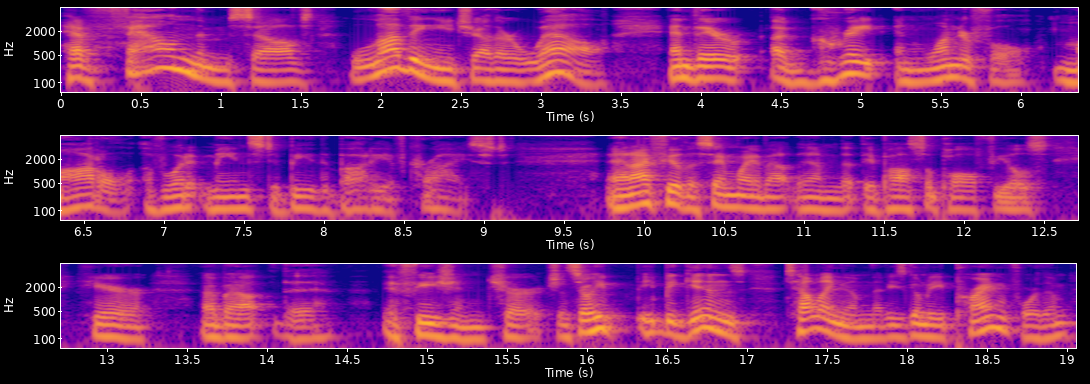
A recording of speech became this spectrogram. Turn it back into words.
have found themselves loving each other well. And they're a great and wonderful model of what it means to be the body of Christ. And I feel the same way about them that the Apostle Paul feels here about the Ephesian church. And so he, he begins telling them that he's going to be praying for them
